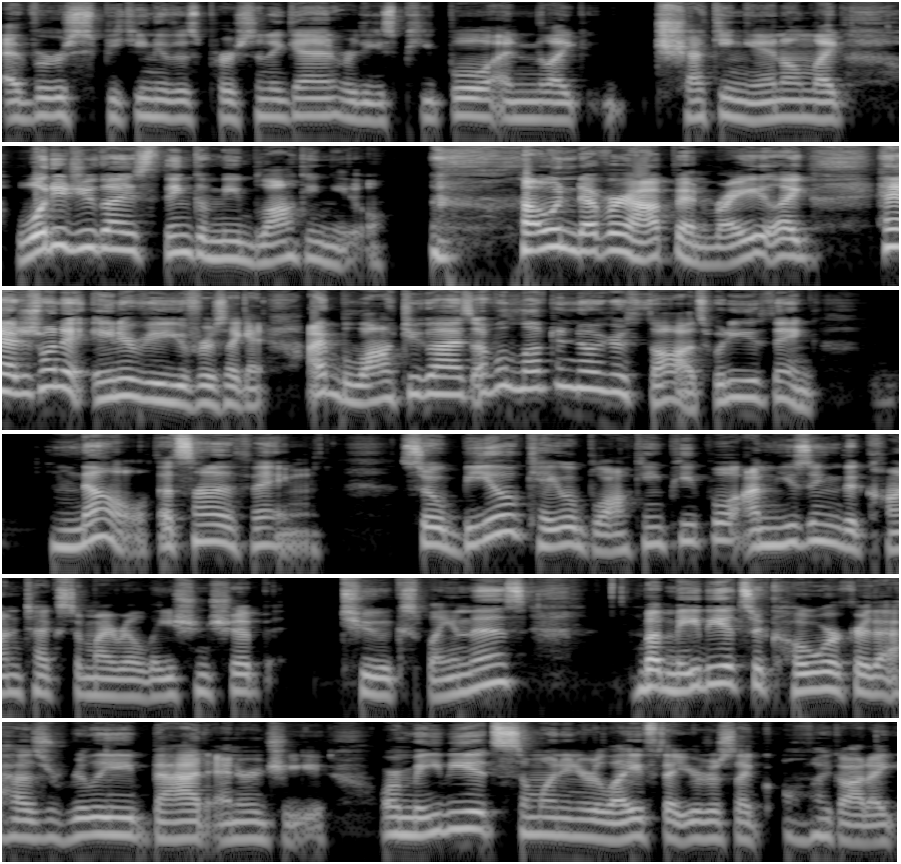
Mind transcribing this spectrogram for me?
ever speaking to this person again or these people and like checking in on, like, what did you guys think of me blocking you? that would never happen, right? Like, hey, I just want to interview you for a second. I blocked you guys. I would love to know your thoughts. What do you think? No, that's not a thing. So be okay with blocking people. I'm using the context of my relationship to explain this, but maybe it's a coworker that has really bad energy or maybe it's someone in your life that you're just like, "Oh my god, I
